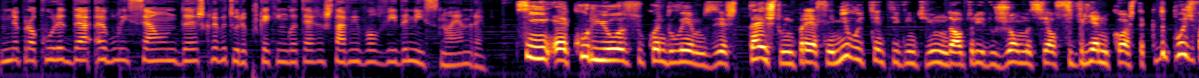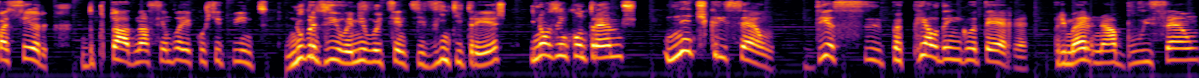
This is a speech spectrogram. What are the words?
na procura da abolição da escravatura. Porque é que a Inglaterra estava envolvida nisso, não é, André? Sim, é curioso quando lemos este texto impresso em 1821 da autoria do João Maciel Severiano Costa, que depois vai ser deputado na Assembleia Constituinte no Brasil em 1823, e nós encontramos na descrição desse papel da Inglaterra, primeiro na abolição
